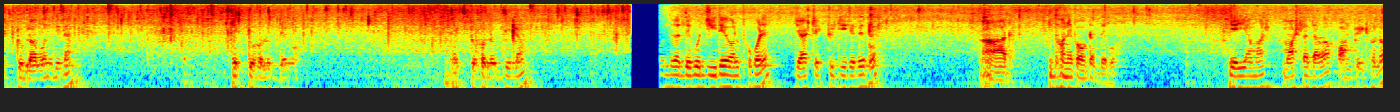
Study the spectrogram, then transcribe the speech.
একটু লবণ দিলাম, একটু হলুদ দেব, একটু হলুদ দিলাম। বন্ধুরা দেবো জিরে অল্প করে, জাস্ট একটু জিরে দেব, আর ধনে পাউডার দেব। এই আমার মশলা দেওয়া কমপ্লিট হলো।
